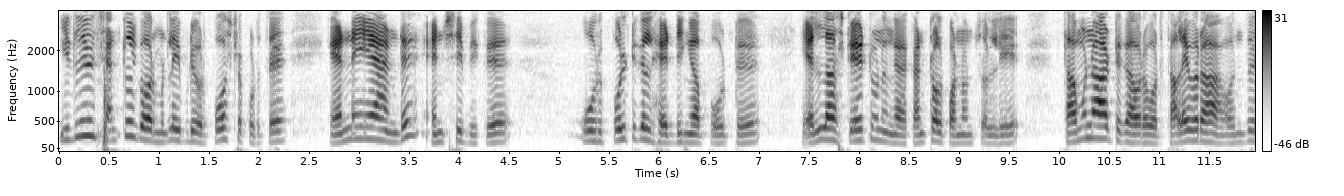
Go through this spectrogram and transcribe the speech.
இதுலேயும் சென்ட்ரல் கவர்மெண்ட்டில் இப்படி ஒரு போஸ்ட்டை கொடுத்து என்ஐஏ அண்டு என்சிபிக்கு ஒரு பொலிட்டிக்கல் ஹெட்டிங்காக போட்டு எல்லா ஸ்டேட்டும் நீங்கள் கண்ட்ரோல் பண்ணணும்னு சொல்லி தமிழ்நாட்டுக்கு அவரை ஒரு தலைவராக வந்து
